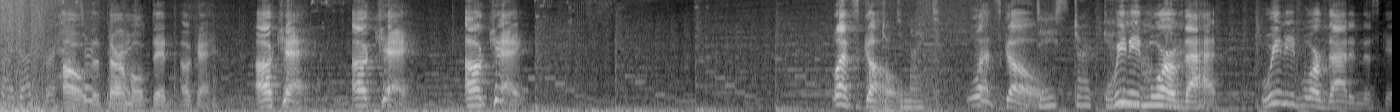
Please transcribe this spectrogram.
By us for Oh, the thermal did. Okay. Okay. Okay. Okay. Let's go. Tonight. Let's go. We need more of that. We need more of that in this game.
